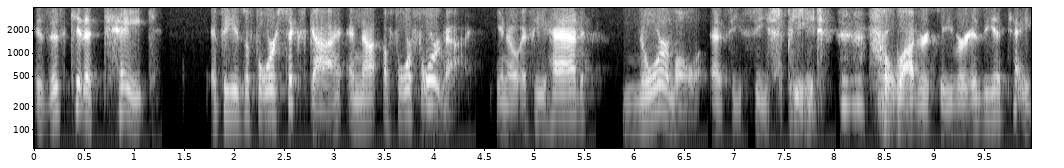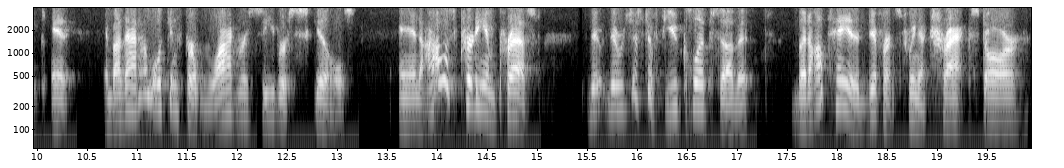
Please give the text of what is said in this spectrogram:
is this kid a take if he's a four six guy and not a four four guy? You know, if he had normal SEC speed for a wide receiver, is he a take? And and by that I'm looking for wide receiver skills. And I was pretty impressed. There, there was just a few clips of it, but I'll tell you the difference between a track star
